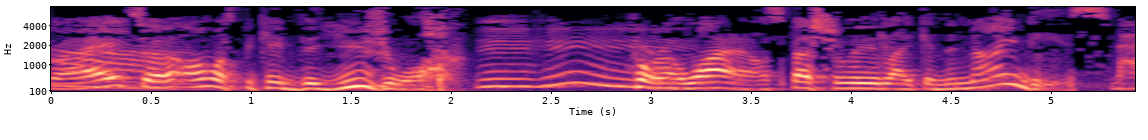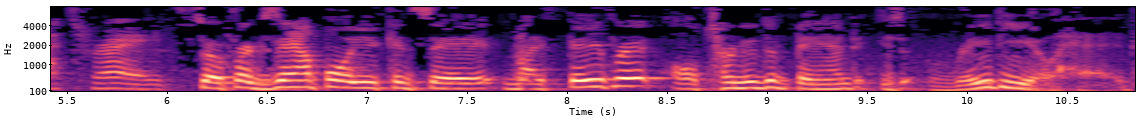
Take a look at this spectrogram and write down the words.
Right? So it almost became the usual Mm-hmm. for a while, especially like in the 90s. That's right. So, for example, you can say, My favorite alternative band is Radiohead.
